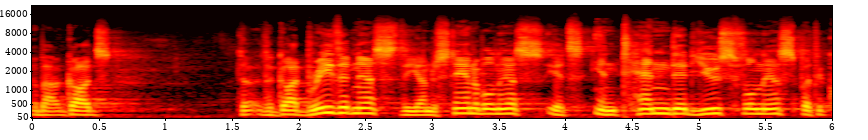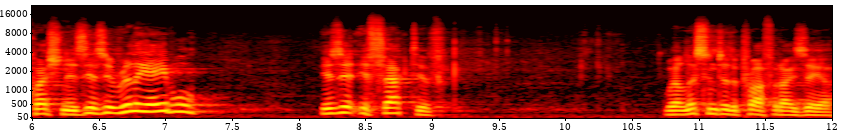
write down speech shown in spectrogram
about God's the, the God breathedness, the understandableness, its intended usefulness. But the question is is it really able? Is it effective? Well, listen to the prophet Isaiah.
